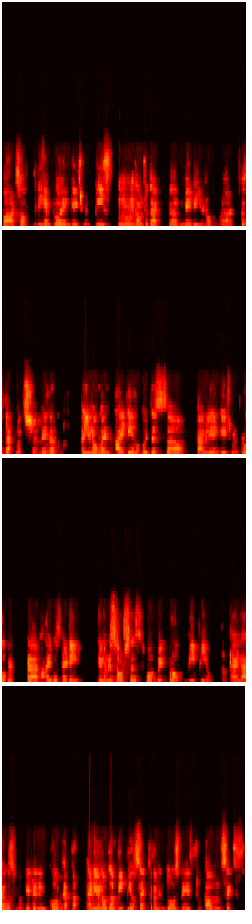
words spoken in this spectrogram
parts of the employee engagement piece. Mm-hmm. We'll come to that uh, maybe, you know, uh, discuss that much uh, later. Uh, you know, when I came up with this uh, family engagement program, I was heading human resources for Wipro BPO. Okay. And I was located in Kolkata. And you know, the BPO sector in those days, 2006,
